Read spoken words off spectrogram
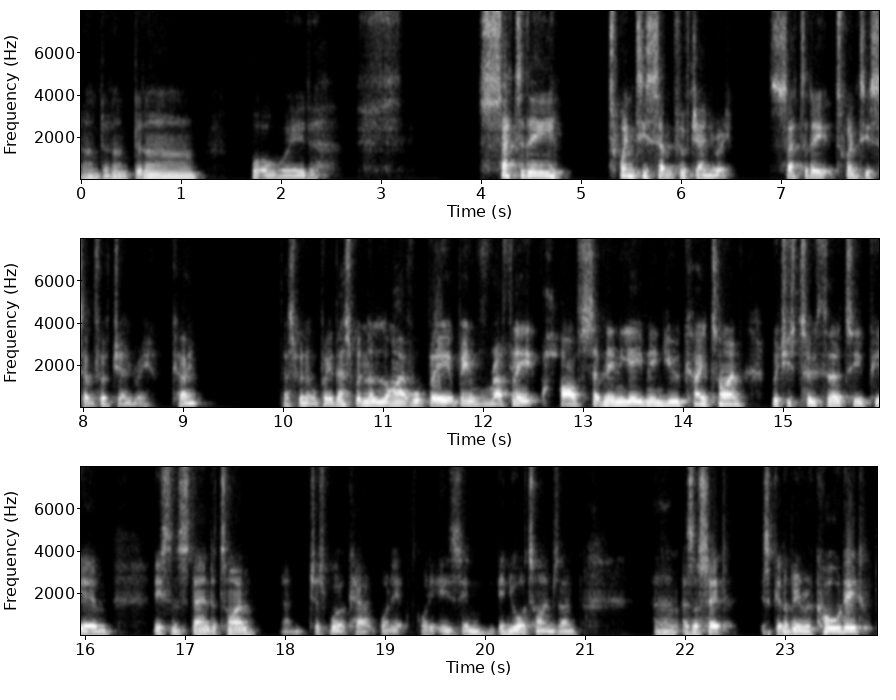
Dun, dun, dun. What a weird. Saturday, 27th of January. Saturday, 27th of January. Okay. That's when it will be. That's when the live will be. It'll be roughly half seven in the evening UK time, which is 2.30 p.m. Eastern Standard Time and just work out what it what it is in in your time zone. Um, as I said, it's going to be recorded,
